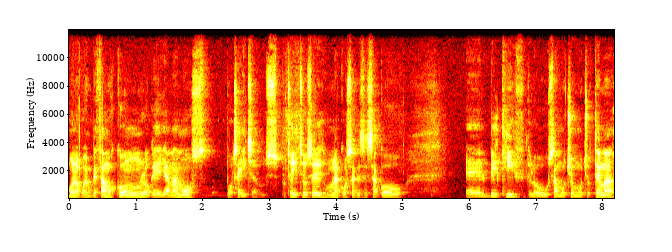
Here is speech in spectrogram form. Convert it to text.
Bueno, pues empezamos con lo que llamamos potatoes. Potatoes es una cosa que se sacó el Bill Keith, que lo usa mucho en muchos temas.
